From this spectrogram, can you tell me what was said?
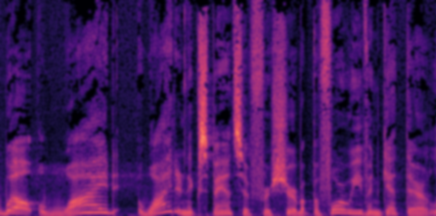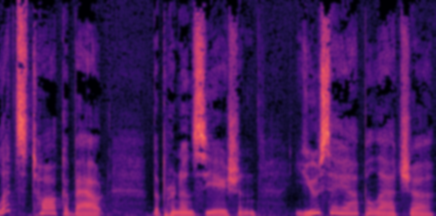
Well, wide, wide and expansive for sure. But before we even get there, let's talk about the pronunciation. You say Appalachia.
